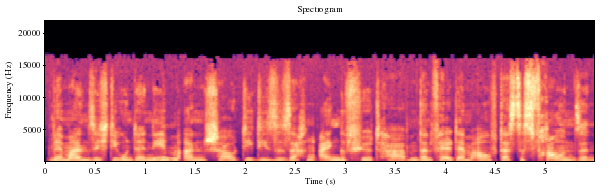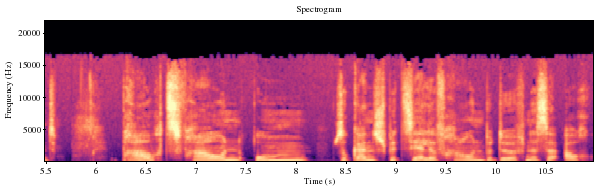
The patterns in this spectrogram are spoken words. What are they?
Wenn man sich die Unternehmen anschaut, die diese Sachen eingeführt haben, dann fällt einem auf, dass das Frauen sind. Braucht es Frauen, um so ganz spezielle Frauenbedürfnisse auch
